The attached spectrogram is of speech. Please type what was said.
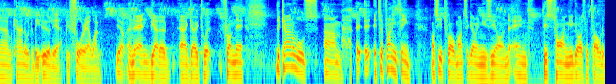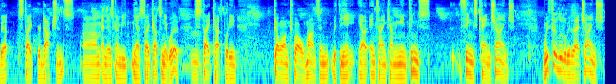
um, Carnival to be earlier before our one. Yeah, and and be able to uh, go to it from there the carnivals, um, it, it's a funny thing. I was here 12 months ago in New Zealand, and this time you guys were told about stake reductions, um, and there was going to be you know stake cuts, and there were mm. stake cuts put in. Go on 12 months, and with the you know Entain coming in, things things can change. With a little bit of that change,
